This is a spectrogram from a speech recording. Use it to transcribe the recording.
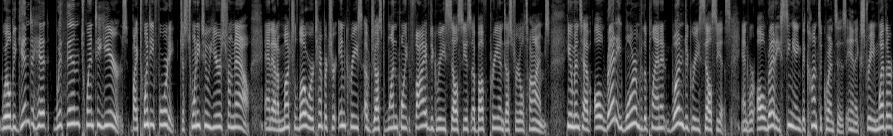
will begin to hit within 20 years, by 2040, just 22 years from now, and at a much lower temperature increase of just 1.5 degrees Celsius above pre industrial times. Humans have already warmed the planet 1 degree Celsius, and we're already seeing the consequences in extreme weather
